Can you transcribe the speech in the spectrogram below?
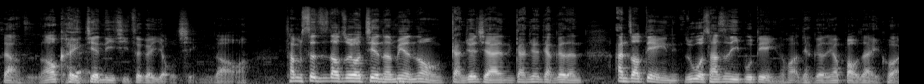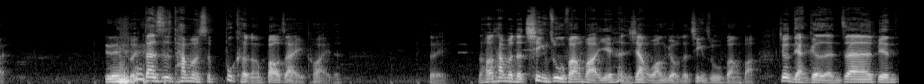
这样子，然后可以建立起这个友情，你知道吗？他们甚至到最后见了面，那种感觉起来，你感觉两个人按照电影，如果它是一部电影的话，两个人要抱在一块，对，但是他们是不可能抱在一块的，对。然后他们的庆祝方法也很像网友的庆祝方法，就两个人在那边，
